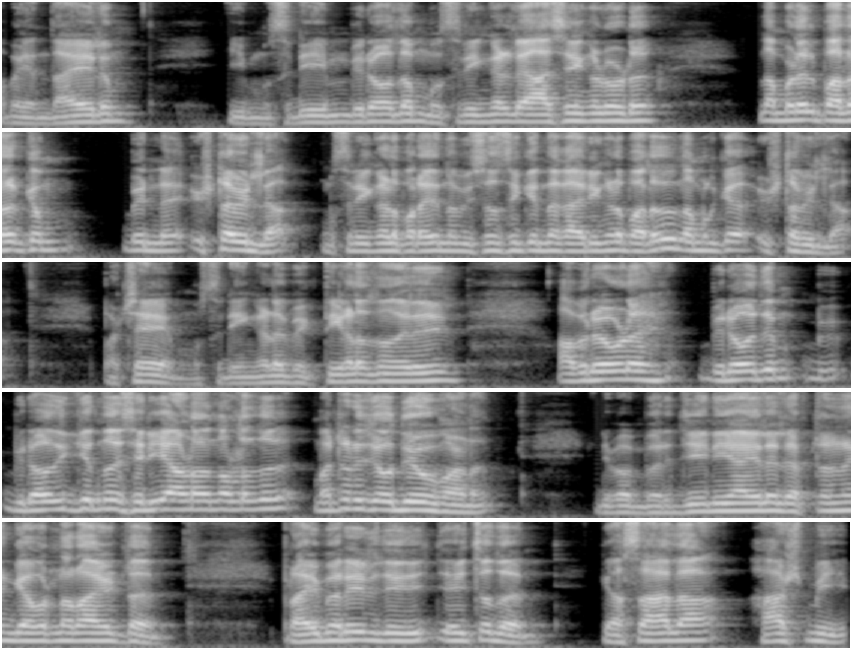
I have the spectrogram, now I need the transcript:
അപ്പോൾ എന്തായാലും ഈ മുസ്ലിം വിരോധം മുസ്ലിങ്ങളുടെ ആശയങ്ങളോട് നമ്മളിൽ പലർക്കും പിന്നെ ഇഷ്ടമില്ല. മുസ്ലിങ്ങൾ പറയുന്ന വിശ്വസിക്കുന്ന കാര്യങ്ങൾ പലതും നമുക്ക് ഇഷ്ടമില്ല. പക്ഷേ മുസ്ലിങ്ങളെ വ്യക്തികളെന്ന നിലയിൽ അവരോട് വിരോധം വിരോധിക്കുന്നത് ശരിയാണോ എന്നുള്ളത് മറ്റൊരു ചോദ്യവുമാണ്. ഇനിയിപ്പം വെർജീനിയയിലെ ലെഫ്റ്റനന്റ് ഗവർണറായിട്ട് പ്രൈമറിയിൽ ജയി- ജയിച്ചത് ഗസാല ഹാഷ്മി.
